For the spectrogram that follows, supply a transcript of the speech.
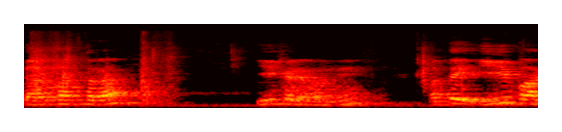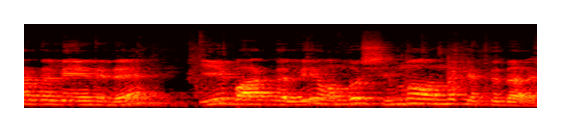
ತನ್ನಂತರ ಈ ಕಡೆ ಬನ್ನಿ. ಮತ್ತೆ ಈ ಭಾಗದಲ್ಲಿ ಏನಿದೆ? ಈ ಭಾಗದಲ್ಲಿ ಒಂದು ಸಿಂಹವನ್ನು ಕೆತ್ತಿದ್ದಾರೆ.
